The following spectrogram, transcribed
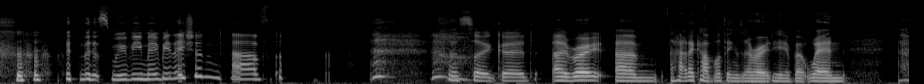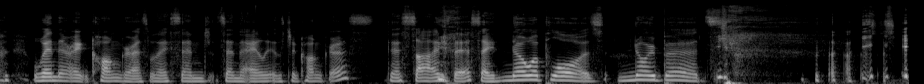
In this movie maybe they shouldn't have. That's so good. I wrote um I had a couple of things I wrote here, but when when they're in Congress, when they send send the aliens to Congress, their signs there say no applause, no birds. yeah.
